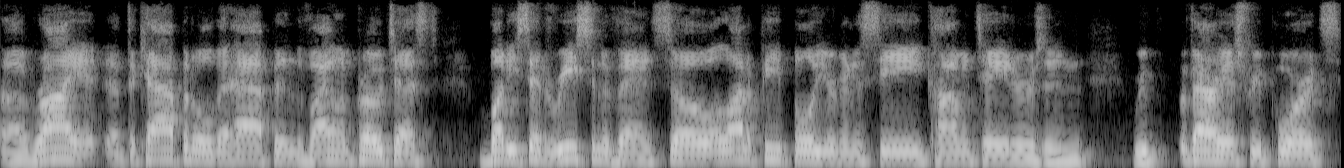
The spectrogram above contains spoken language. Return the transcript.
uh, riot at the Capitol that happened, the violent protest, but he said recent events. So a lot of people you're going to see commentators and re- various reports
